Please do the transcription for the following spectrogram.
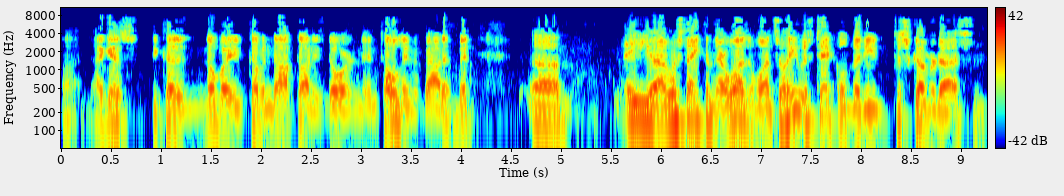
I guess because nobody come and knocked on his door and, and told him about it, but um, he uh, was thinking there wasn't one, so he was tickled that he discovered us. And,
